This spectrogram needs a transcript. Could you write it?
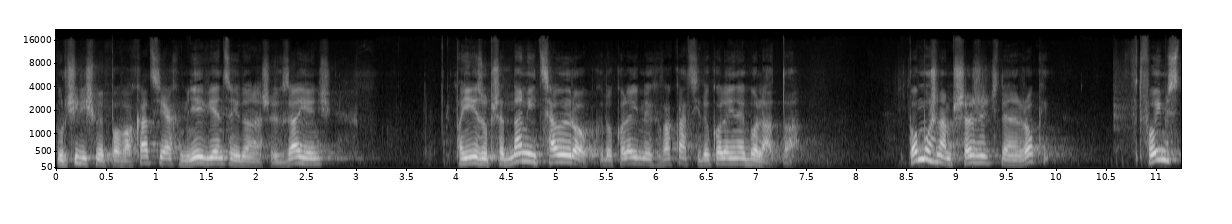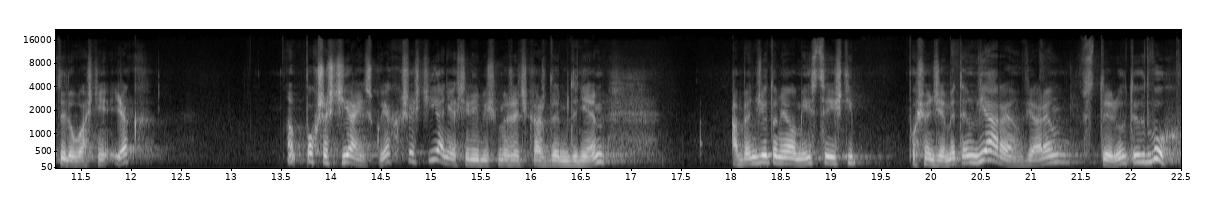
wróciliśmy po wakacjach mniej więcej do naszych zajęć. Panie Jezu, przed nami cały rok do kolejnych wakacji, do kolejnego lata. Pomóż nam przeżyć ten rok w Twoim stylu, właśnie jak no, po chrześcijańsku, jak chrześcijanie chcielibyśmy żyć każdym dniem, a będzie to miało miejsce, jeśli posiądziemy tę wiarę, wiarę w stylu tych dwóch,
